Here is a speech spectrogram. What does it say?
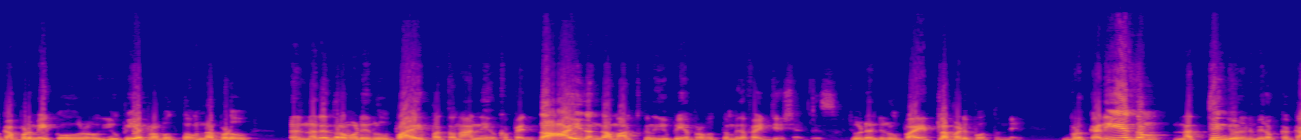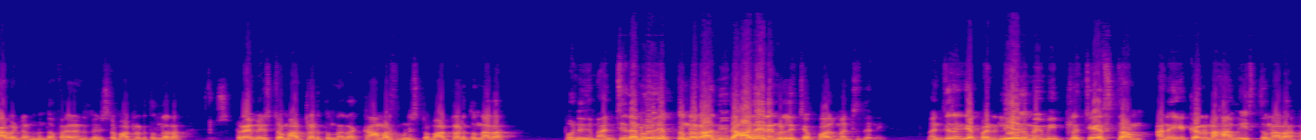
ఒకప్పుడు మీకు యూపీఏ ప్రభుత్వం ఉన్నప్పుడు నరేంద్ర మోడీ రూపాయి పతనాన్ని ఒక పెద్ద ఆయుధంగా మార్చుకుని యూపీఏ ప్రభుత్వం మీద ఫైట్ చేశాడు. చూడండి రూపాయి ఎట్లా పడిపోతుంది. ఇప్పుడు కనీసం నథింగ్ చూడండి. మీరు ఒక్క కామెంట్ అని ఉందా? ఫైనాన్స్ మినిస్టర్ మాట్లాడుతున్నారా? ప్రైమ్ మినిస్టర్ మాట్లాడుతున్నారా? కామర్స్ మినిస్టర్ మాట్లాడుతున్నారా? పోనీ ఇది మంచిదని కూడా చెప్తున్నారా? అది ఇది ఆదాయం కూడా లేదు చెప్పాలి. మంచిదని. మంచిదని చెప్పండి. లేదు మేము ఇట్లా చేస్తాం అని ఎక్కడైనా హామీ ఇస్తున్నారా?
